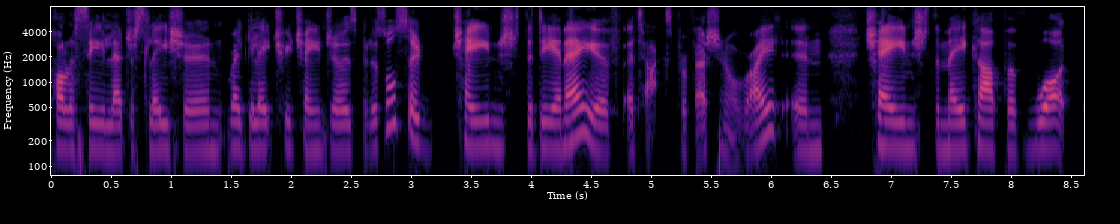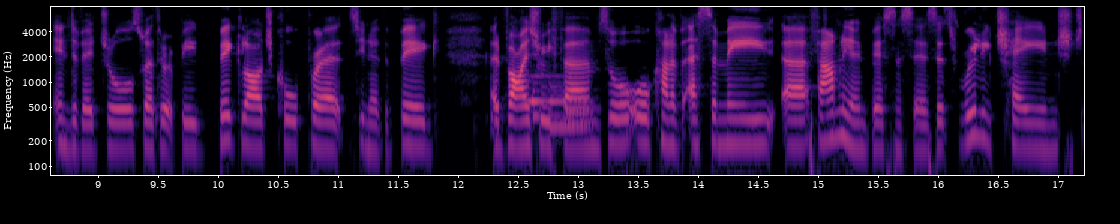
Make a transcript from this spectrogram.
policy, legislation, regulatory changes, but it's also changed the DNA of a tax professional, right? And changed the makeup of what individuals, whether it be big, large corporates, you know, the big advisory firms, or, or kind of SME uh, family owned businesses. It's really changed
